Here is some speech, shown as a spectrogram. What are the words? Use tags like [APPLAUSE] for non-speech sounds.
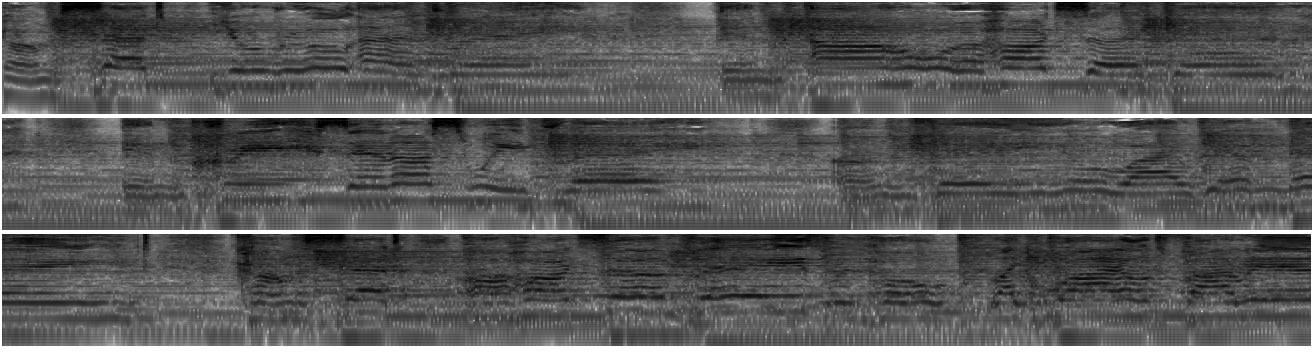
Come set your rule and reign in our hearts again. Increase in us, we pray. Unveil why we're made. Come set our hearts ablaze with hope, like wildfire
